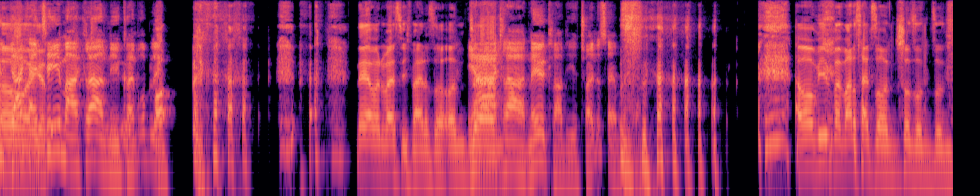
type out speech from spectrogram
Oh Gar kein. Thema, klar. Nee, kein Problem. Oh. nee, aber du weißt, wie ich meine so. Und, Ja, ähm, klar. Nee, klar, die entscheiden das selber. Aber auf jeden Fall war das halt so ein, schon so ein, so, ein,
